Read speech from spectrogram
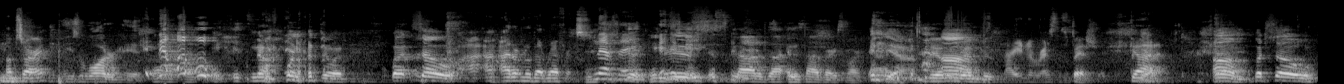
no. I'm sorry. He's a waterhead. No, no, we're not doing. But so I, I- I don't know that reference. Nothing. He's, he's just not a, he's not a very smart guy. yeah, um, Not even the rest of the Special. Got it. um, but so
